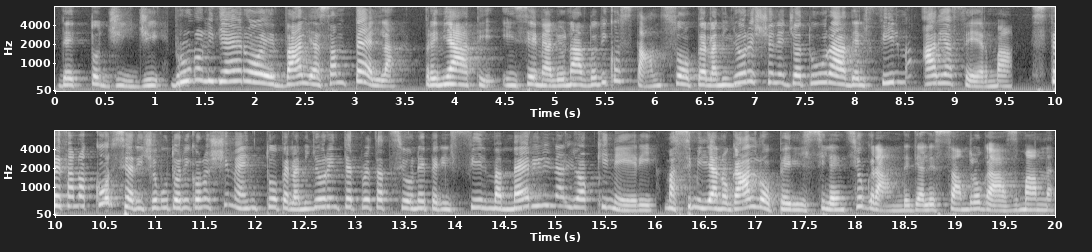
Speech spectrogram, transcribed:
detto Gigi, Bruno Oliviero e Valia Santella premiati insieme a Leonardo Di Costanzo per la migliore sceneggiatura del film Aria Ferma. Stefano Accorsi ha ricevuto riconoscimento per la migliore interpretazione per il film Marilyn agli occhi neri, Massimiliano Gallo per Il silenzio grande di Alessandro Gasman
